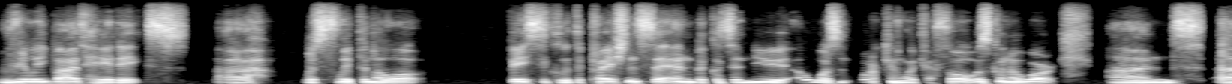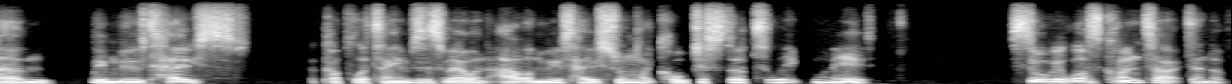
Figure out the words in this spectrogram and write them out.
really bad headaches. I was sleeping a lot. Basically, depression set in because I knew I wasn't working like I thought it was going to work. And um, we moved house a couple of times as well. And Alan moved house from like Colchester to like Glenade. So we lost contact, and I've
